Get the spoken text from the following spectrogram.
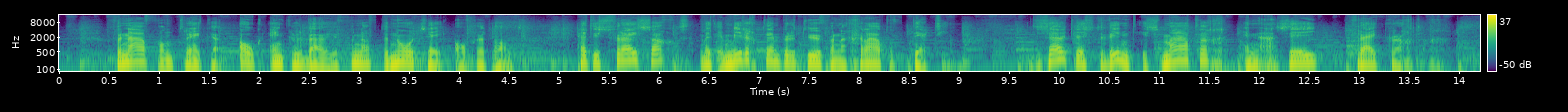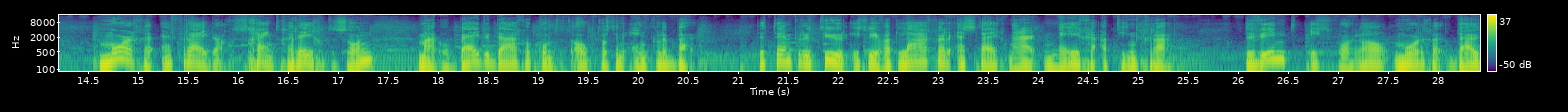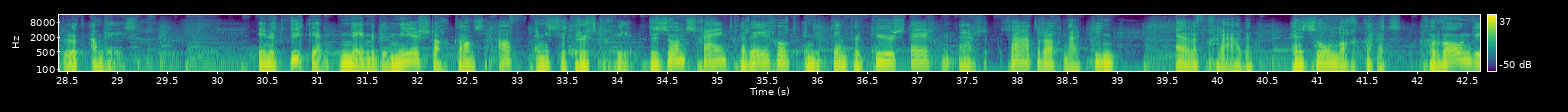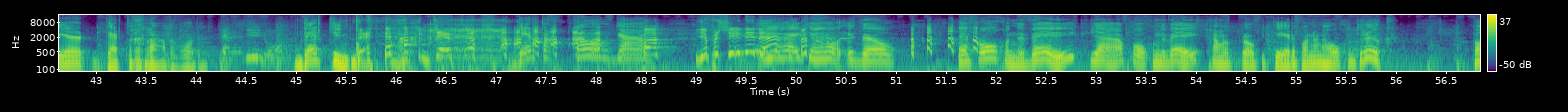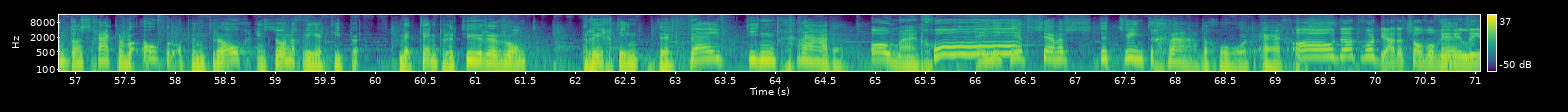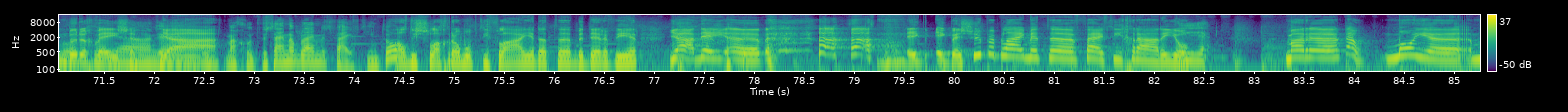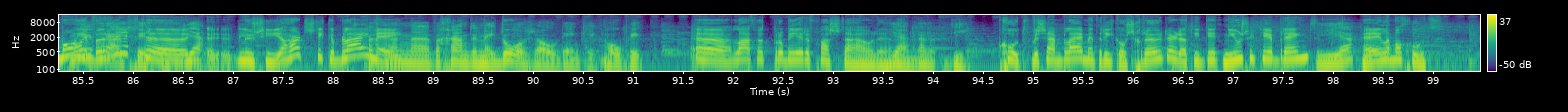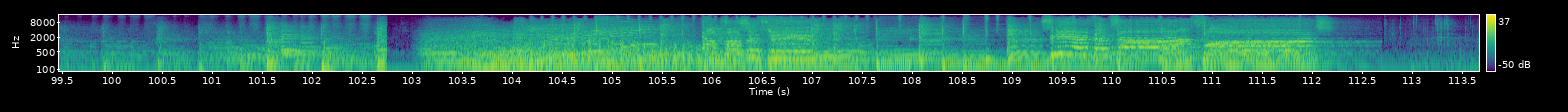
Vanavond trekken ook enkele buien vanaf de Noordzee over het land. Het is vrij zacht met een middagtemperatuur van een graad of 13. De zuidwestenwind is matig en aan zee vrij krachtig. Morgen en vrijdag schijnt geregeld de zon... maar op beide dagen komt het ook tot een enkele bui. De temperatuur is weer wat lager en stijgt naar 9 à 10 graden. De wind is vooral morgen duidelijk aanwezig. In het weekend nemen de neerslagkansen af en is het rustig weer. De zon schijnt geregeld en de temperatuur stijgt naar zaterdag naar 10, 11 graden. En zondag kan het gewoon weer 30 graden worden. 13 hoor. 13. 30. 30. Oh, ja. Je hebt er zin in, hè? Ja, ik wel. Ik wel. En volgende week, ja, volgende week gaan we profiteren van een hoge druk. Want dan schakelen we over op een droog en zonnig weertype. Met temperaturen rond richting de 15 graden. Oh mijn god. En ik heb zelfs de 20 graden gehoord ergens. Oh, dat wordt... Ja, dat zal wel weer in Limburg wordt- wezen. Ja, Ja, ja, goed. Maar goed, we zijn al blij met 15, toch? Al die slagroom op die flyer, dat eh bederf weer. Ja, nee. eh, ik, ik ben super blij met eh 15 graden, joh. Ja. Maar, eh, nou, mooie, mooie, Mooie berichten, vooruitzichten, ja. eh, Lucie. Hartstikke blij We mee. gaan, eh, we gaan ermee door zo, denk ik, hoop ik. Eh, laten we het proberen vast te houden. Ja, nou, die. Goed, we zijn blij met Rico Schreuder dat hij dit nieuws een keer brengt. Ja. Helemaal goed.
